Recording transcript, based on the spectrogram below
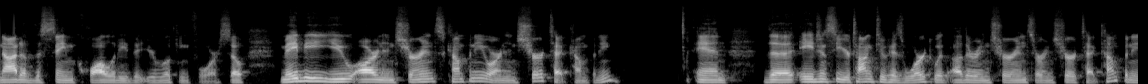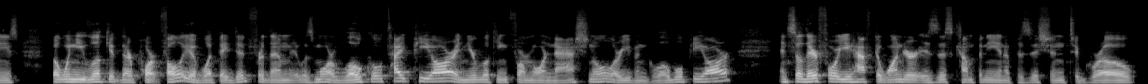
not of the same quality that you're looking for? So maybe you are an insurance company or an insurtech company and the agency you're talking to has worked with other insurance or insurtech companies but when you look at their portfolio of what they did for them it was more local type pr and you're looking for more national or even global pr and so therefore you have to wonder is this company in a position to grow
